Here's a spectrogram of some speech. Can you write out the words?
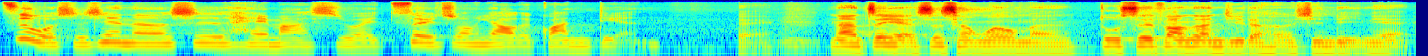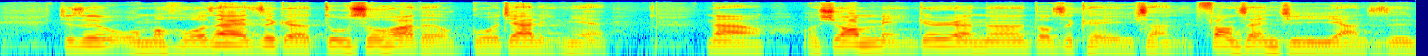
自我实现呢是黑马思维最重要的观点。对，那这也是成为我们都市放山机的核心理念，就是我们活在这个都市化的国家里面。那我希望每个人呢，都是可以像放山鸡一样，就是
